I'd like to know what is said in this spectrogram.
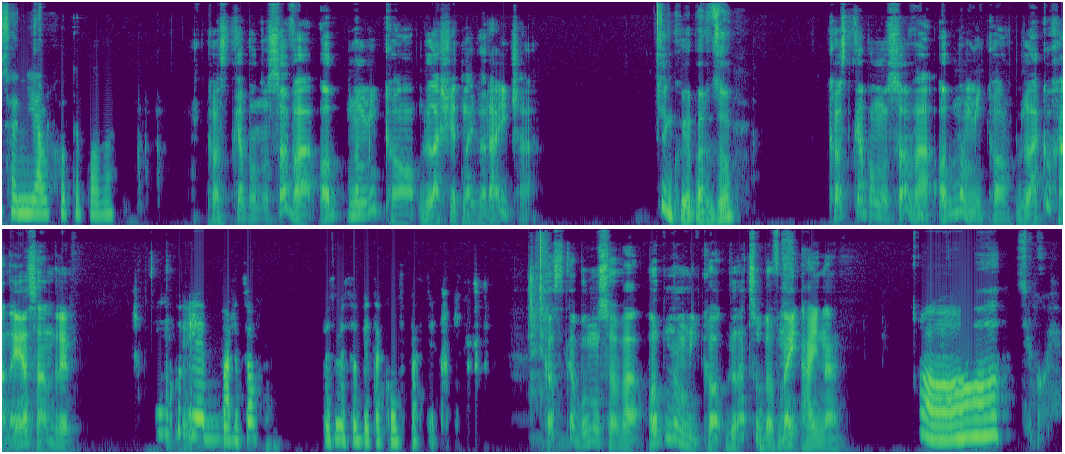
sobie nialcho typowe. Kostka bonusowa od Nomiko dla świetnego Rajcza. Dziękuję bardzo. Kostka bonusowa od Nomiko dla kochanej Asandry. Dziękuję bardzo. Wezmę sobie taką w patyczki. Kostka bonusowa od Nomiko dla cudownej Aine. O, dziękuję.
